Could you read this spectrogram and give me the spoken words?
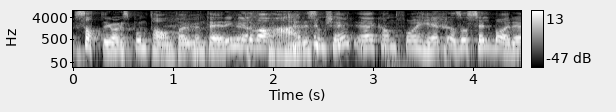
Satt i gang spontanfermentering, eller hva er det som skjer? Jeg kan få helt Altså selv bare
